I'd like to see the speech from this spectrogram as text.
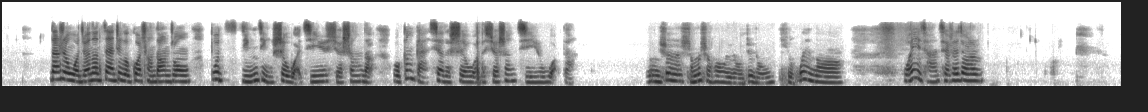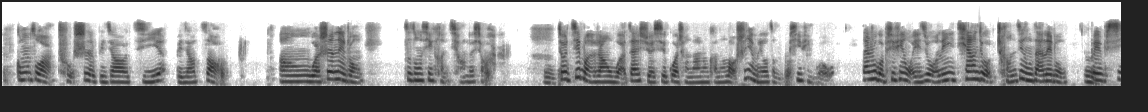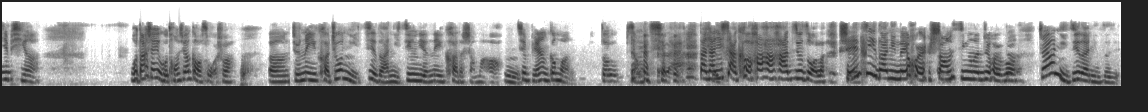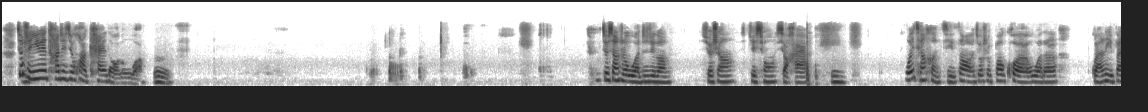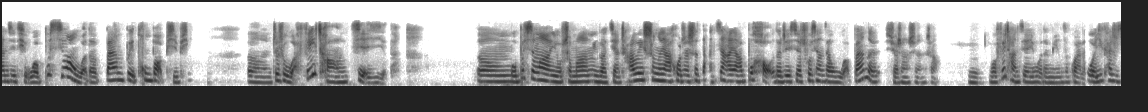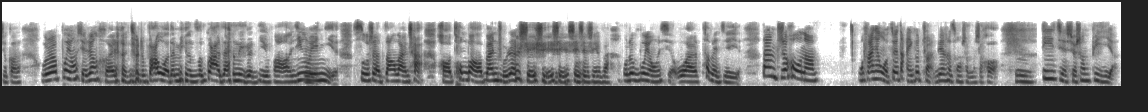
但是我觉得在这个过程当中，不仅仅是我给予学生的，我更感谢的是我的学生给予我的。你是什么时候有这种体会呢？我以前其实就是工作处事比较急，比较躁，嗯，我是那种自尊心很强的小孩儿，嗯。就基本上我在学习过程当中，可能老师也没有怎么批评过我，但如果批评我一句，我那一天就沉浸在那种被批评。我大学有个同学告诉我说，嗯，就是那一刻只有你记得你经历那一刻的什么啊，嗯。其实别人根本都想不起来，大家一下课哈哈哈就走了，谁记得你那会儿伤心了，这会儿不，只有你记得你自己，就是因为他这句话开导了我。嗯就像是我的这个学生这群小孩，嗯我以前很急躁，就是包括我的管理班集体，我不希望我的班被通报批评，嗯，这是我非常介意的。嗯，我不希望有什么那个检查卫生呀，或者是打架呀不好的这些出现在我班的学生身上。嗯，我非常介意我的名字挂的。我一开始就告诉他，我说不允许任何人 就是把我的名字挂在那个地方，因为你宿舍脏乱差，好通报班主任谁谁谁谁谁谁吧。我说不允许，我特别介意。但之后呢，我发现我最大一个转变是从什么时候？嗯第一届学生毕业，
